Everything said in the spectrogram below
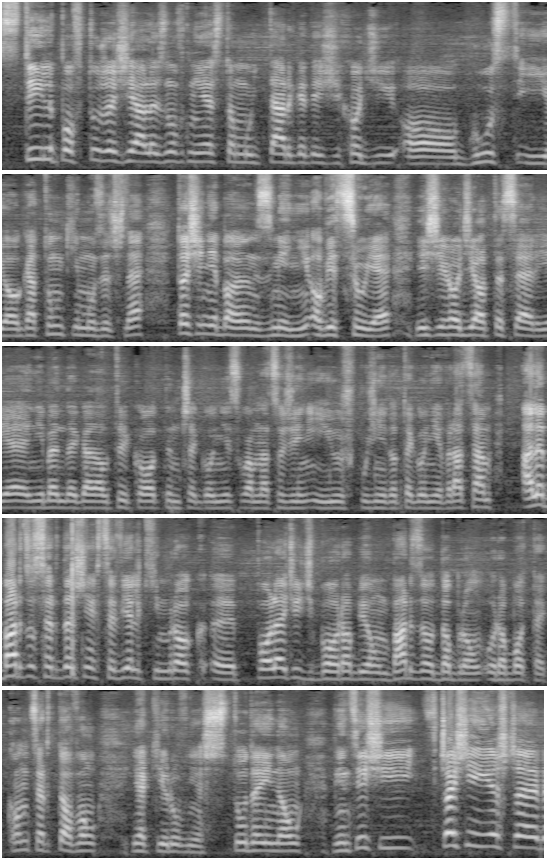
Steel powtórzę się ale znów nie jest to mój target, jeśli chodzi o gust i o gatunki muzyczne. To się niebawem zmieni, obiecuję, jeśli chodzi o tę serię. Nie będę gadał tylko o tym, czego nie słucham na co dzień i już później do tego nie wracam. Ale bardzo serdecznie chcę Wielki Mrok y, polecić, bo robią bardzo dobrą robotę koncertową, jak i również studyjną. Więc jeśli wcześniej jeszcze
